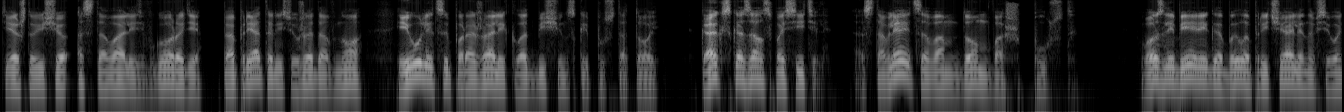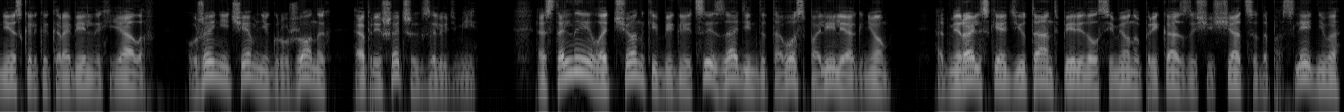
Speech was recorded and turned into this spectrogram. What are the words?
те, что еще оставались в городе, попрятались уже давно, и улицы поражали кладбищенской пустотой. Как сказал Спаситель, оставляется вам дом ваш пуст. Возле берега было причалено всего несколько корабельных ялов, уже ничем не груженных, а пришедших за людьми. Остальные латчонки-беглецы за день до того спалили огнем. Адмиральский адъютант передал Семену приказ защищаться до последнего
